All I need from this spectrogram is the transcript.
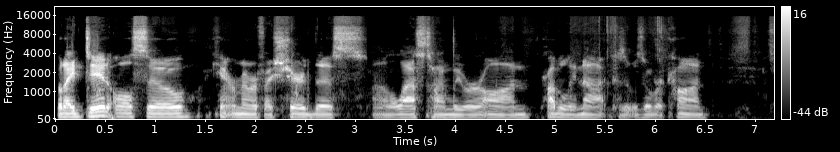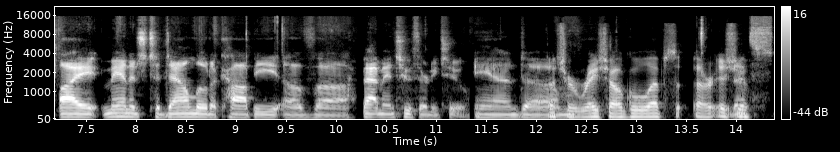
But I did also I can't remember if I shared this uh, the last time we were on. Probably not because it was over con. I managed to download a copy of uh, Batman 232, and um, That's your Ra's al Ghul episode or issue. That's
